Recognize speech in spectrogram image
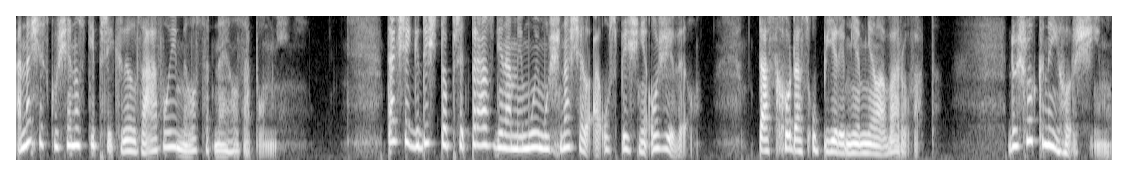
a naše zkušenosti přikryl závoj milosrdného zapomnění. Takže když to před prázdninami můj muž našel a úspěšně oživil, ta schoda s upíry mě měla varovat. Došlo k nejhoršímu.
